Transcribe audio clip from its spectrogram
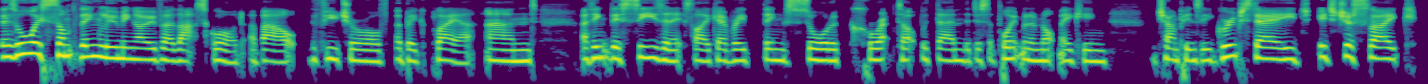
there's always something looming over that squad about the future of a big player. And I think this season it's like everything's sort of crept up with them. The disappointment of not making the Champions League group stage. It's just like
